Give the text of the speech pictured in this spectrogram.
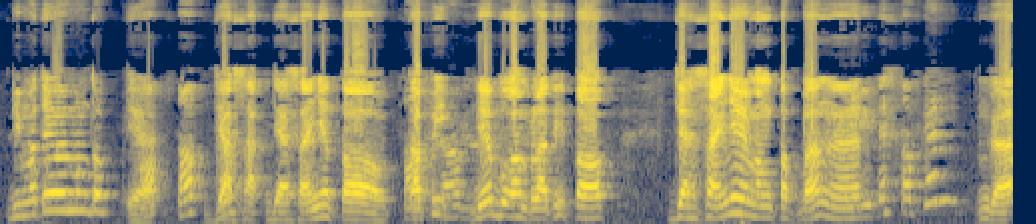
Di Matteo emang top. Ya. Top, top, Jasa jasanya top, Top, tapi top. dia bukan pelatih top. Jasanya emang top banget. Dari tes top kan? Enggak.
